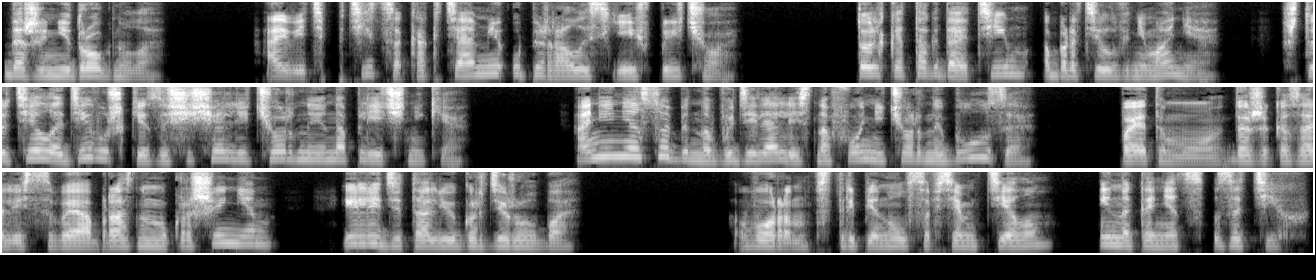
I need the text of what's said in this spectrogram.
даже не дрогнула. А ведь птица когтями упиралась ей в плечо. Только тогда Тим обратил внимание, что тело девушки защищали черные наплечники. Они не особенно выделялись на фоне черной блузы, поэтому даже казались своеобразным украшением или деталью гардероба. Ворон встрепенулся всем телом и, наконец, затих.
